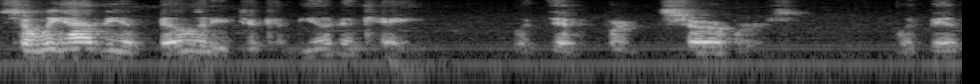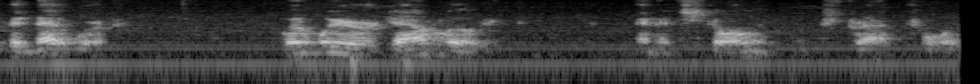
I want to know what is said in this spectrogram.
So we have the ability to communicate with different servers within the network when we are downloading and installing Bootstrap 4.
